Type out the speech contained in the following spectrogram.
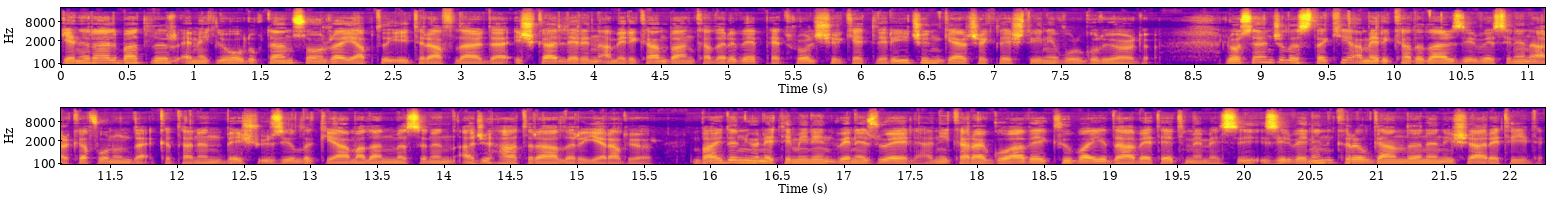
General Butler emekli olduktan sonra yaptığı itiraflarda işgallerin Amerikan bankaları ve petrol şirketleri için gerçekleştiğini vurguluyordu. Los Angeles'taki Amerikalılar zirvesinin arka fonunda kıtanın 500 yıllık yağmalanmasının acı hatıraları yer alıyor. Biden yönetiminin Venezuela, Nikaragua ve Küba'yı davet etmemesi zirvenin kırılganlığının işaretiydi.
